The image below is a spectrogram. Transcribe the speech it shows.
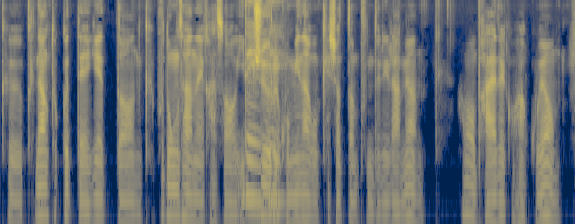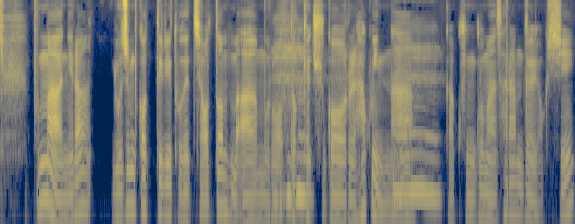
그 근황 토크 때 얘기했던 그 부동산에 가서 입주를 네, 네. 고민하고 계셨던 분들이라면 한번 봐야 될 것 같고요. 뿐만 아니라 요즘 것들이 도대체 어떤 마음으로 어떻게 주거를 하고 있나 음, 가 궁금한 사람들 역시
